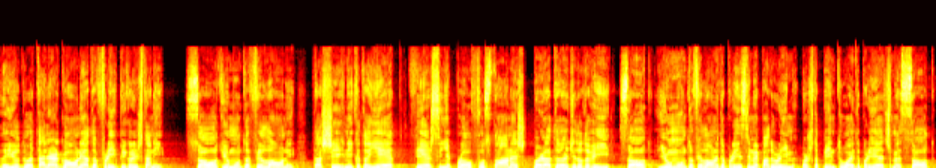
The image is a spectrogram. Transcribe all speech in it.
dhe ju duhet ta largoni atë frikë pikërisht tani. Sot ju mund të filloni ta shihni këtë jetë Thjesht si një provë fustanesh për atë që do të vijë. Sot, ju mund të filloni të prisni me padurim për shtëpinë tuaj të përjetshme sot,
